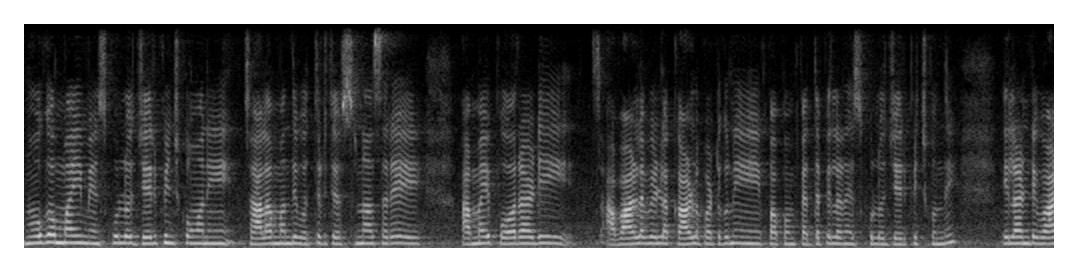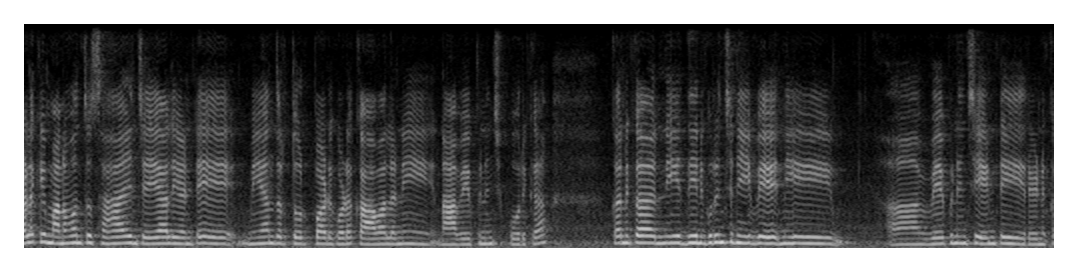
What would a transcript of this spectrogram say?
మూగమ్మాయి మేము స్కూల్లో చేర్పించుకోమని చాలామంది ఒత్తిడి తెస్తున్నా సరే అమ్మాయి పోరాడి వాళ్ళ వీళ్ళ కాళ్ళు పట్టుకుని పాపం పెద్ద పిల్లని స్కూల్లో చేర్పించుకుంది. ఇలాంటి వాళ్ళకి మనవంతు సహాయం చేయాలి అంటే మీ అందరి తోడ్పాటు కూడా కావాలని నా వైపు నుంచి కోరిక. కనుక నీ దీని గురించి నీ వే నీ ఆ, వైపు నుంచి ఏంటి రేణుక?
